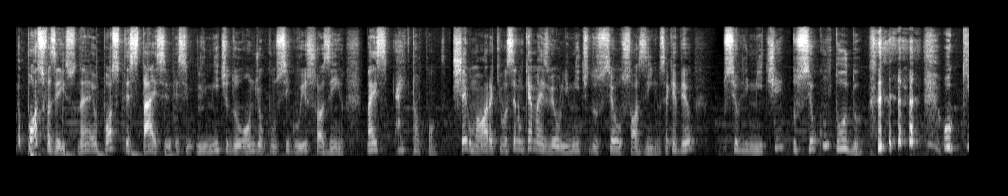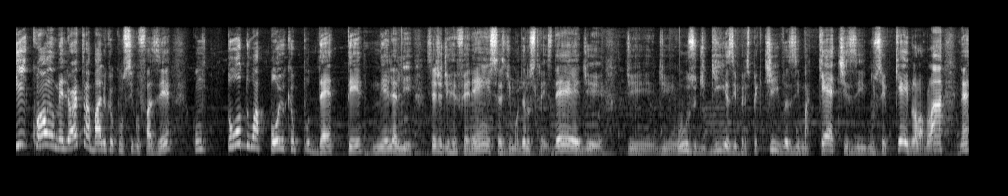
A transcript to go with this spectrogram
Eu posso fazer isso, né? Eu posso testar esse, esse limite do onde eu consigo ir sozinho. Mas aí que tá o ponto. Chega uma hora que você não quer mais ver o limite do seu sozinho. Você quer ver o seu limite do seu com tudo. o que, qual é o melhor trabalho que eu consigo fazer com todo o apoio que eu puder ter nele ali, seja de referências, de modelos 3D, de, de, de, uso de guias e perspectivas e maquetes e não sei o que, blá blá blá, né?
